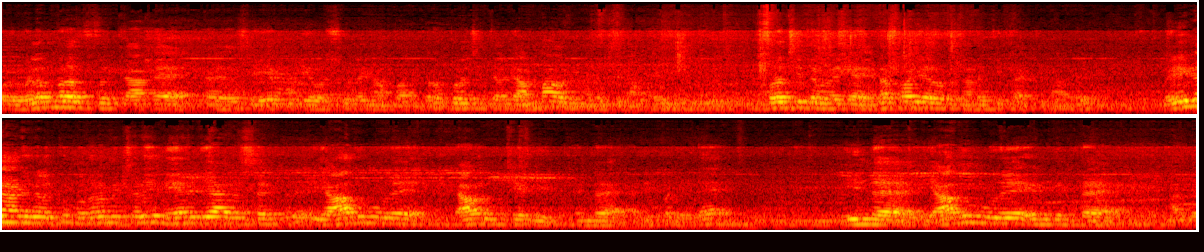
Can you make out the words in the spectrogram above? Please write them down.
ஒரு விளம்பரத்திற்காக செய்யக்கூடிய ஒரு சூழலை நாம் பார்க்கிறோம். புரட்சித் தலைவர் அம்மா அவர்கள் நடத்தினார்கள். புரட்சித் தலைவர் எடப்பாடி அவர்கள் நடத்தி காட்டினார் வெளிநாடுகளுக்கு முதலமைச்சரை நேரடியாக சென்று யாதும் ஊரே யாவரும் கேள்வி என்ற அடிப்படையில் இந்த யாதும் ஊரே என்கின்ற அந்த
